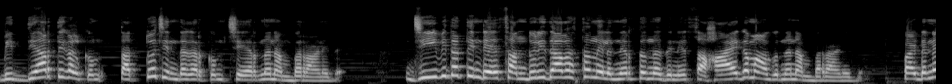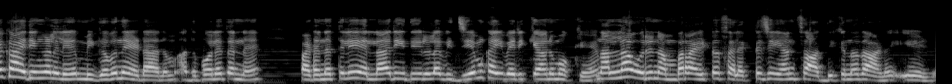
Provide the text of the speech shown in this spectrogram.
വിദ്യാർത്ഥികൾക്കും തത്വചിന്തകർക്കും ചേർന്ന നമ്പറാണിത്. ജീവിതത്തിന്റെ സന്തുലിതാവസ്ഥ നിലനിർത്തുന്നതിന് സഹായകമാകുന്ന നമ്പറാണിത്. പഠന കാര്യങ്ങളിൽ മികവ് നേടാനും അതുപോലെ തന്നെ പഠനത്തിലെ എല്ലാ രീതിയിലുള്ള വിജയം കൈവരിക്കാനും ഒക്കെ നല്ല ഒരു നമ്പറായിട്ട് സെലക്ട് ചെയ്യാൻ സാധിക്കുന്നതാണ് ഏഴ്.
